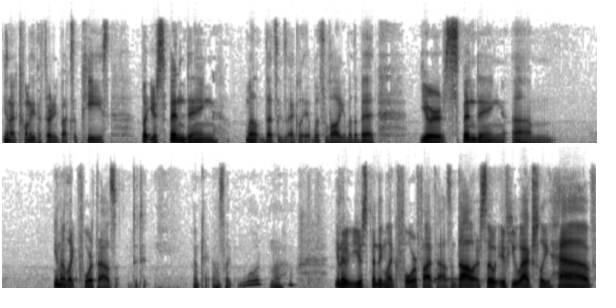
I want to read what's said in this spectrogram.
you know, 20 to 30 bucks a piece, but you're spending well, that's exactly it. What's the volume of the bed? You're spending um, you know, like 4,000. Okay, I was like, what? No. You know, you're spending like four or five thousand dollars. So if you actually have,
